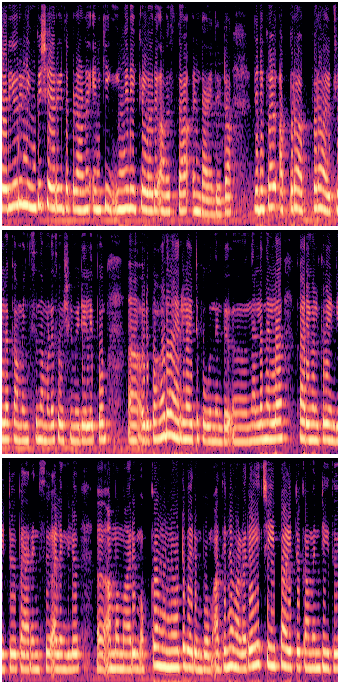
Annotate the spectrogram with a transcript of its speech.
ചെറിയൊരു ലിങ്ക് ഷെയർ ചെയ്തപ്പോഴാണ് എനിക്ക് ഇങ്ങനെയൊക്കെയുള്ള ഒരു അവസ്ഥ ഉണ്ടായത് കേട്ടോ ഇതിനേക്കാൾ അപ്പുറം അപ്പുറമായിട്ടുള്ള കമൻസ് നമ്മുടെ സോഷ്യൽ മീഡിയയിൽ ഇപ്പം ഒരുപാട് വൈറലായിട്ട് പോകുന്നുണ്ട്. നല്ല നല്ല കാര്യങ്ങൾക്ക് വേണ്ടിയിട്ട് പാരൻസ് അല്ലെങ്കിൽ അമ്മമാരും ഒക്കെ മുന്നോട്ട് വരുമ്പം അതിനെ വളരെ ചീപ്പായിട്ട് കമന്റ് ചെയ്ത്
